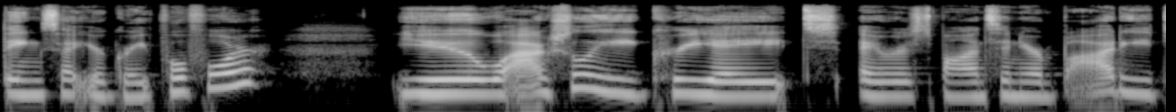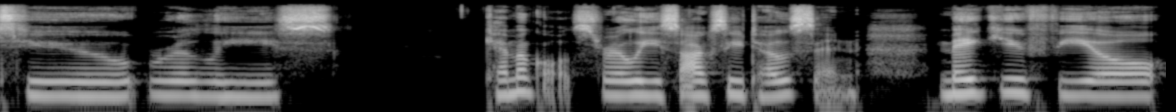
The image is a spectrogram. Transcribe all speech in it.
things that you're grateful for, you will actually create a response in your body to release chemicals, release oxytocin, make you feel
